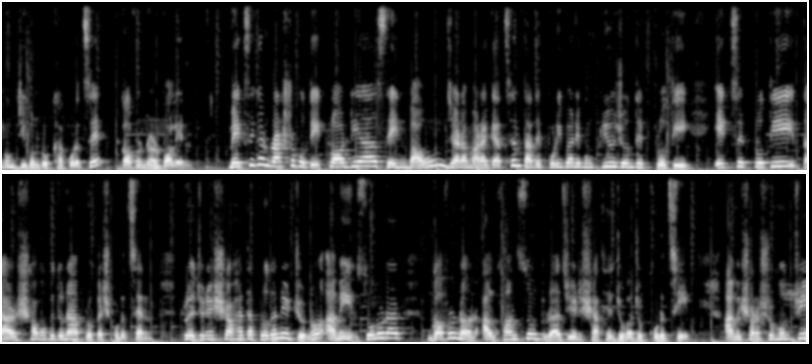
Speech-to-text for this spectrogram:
এবং জীবন রক্ষা করেছে, গভর্নর বলেন। মেক্সিকান রাষ্ট্রপতি ক্লডিয়া সেইনবাউম, যারা মারা গেছেন তাদের পরিবার এবং প্রিয়জনদের প্রতি, এক্সের প্রতি তার সমবেদনা প্রকাশ করেছেন। প্রয়োজনের সহায়তা প্রদানের জন্য আমি সোনোরার গভর্নর আলফান্সো ডুরাজের সাথে যোগাযোগ করেছি। আমি স্বরাষ্ট্রমন্ত্রী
